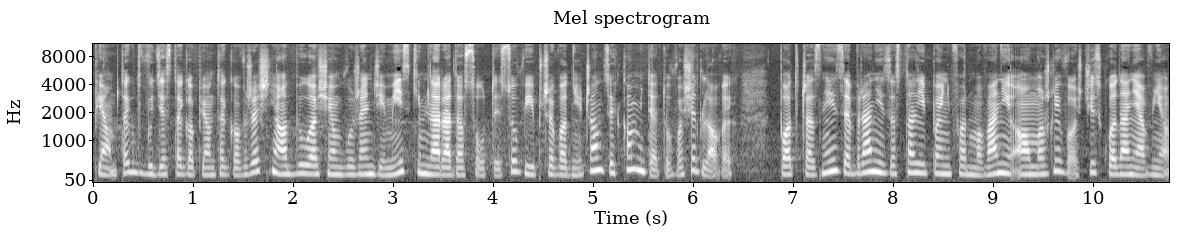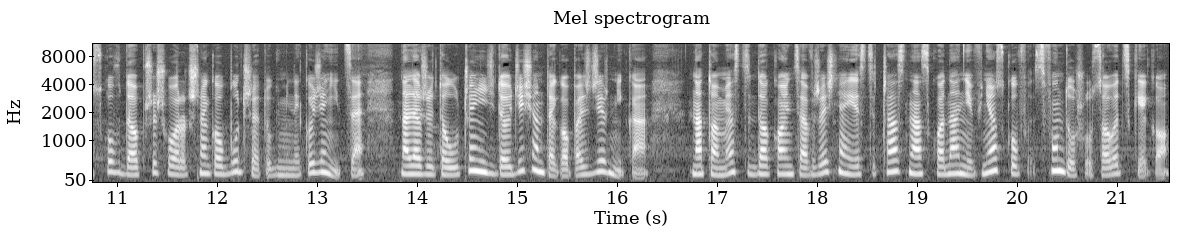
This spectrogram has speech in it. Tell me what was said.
piątek 25 września odbyła się w Urzędzie Miejskim narada sołtysów i przewodniczących komitetów osiedlowych. Podczas niej zebrani zostali poinformowani o możliwości składania wniosków do przyszłorocznego budżetu gminy Kozienice. Należy to uczynić do 10 października. Natomiast do końca września jest czas na składanie wniosków z Funduszu Sołeckiego.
